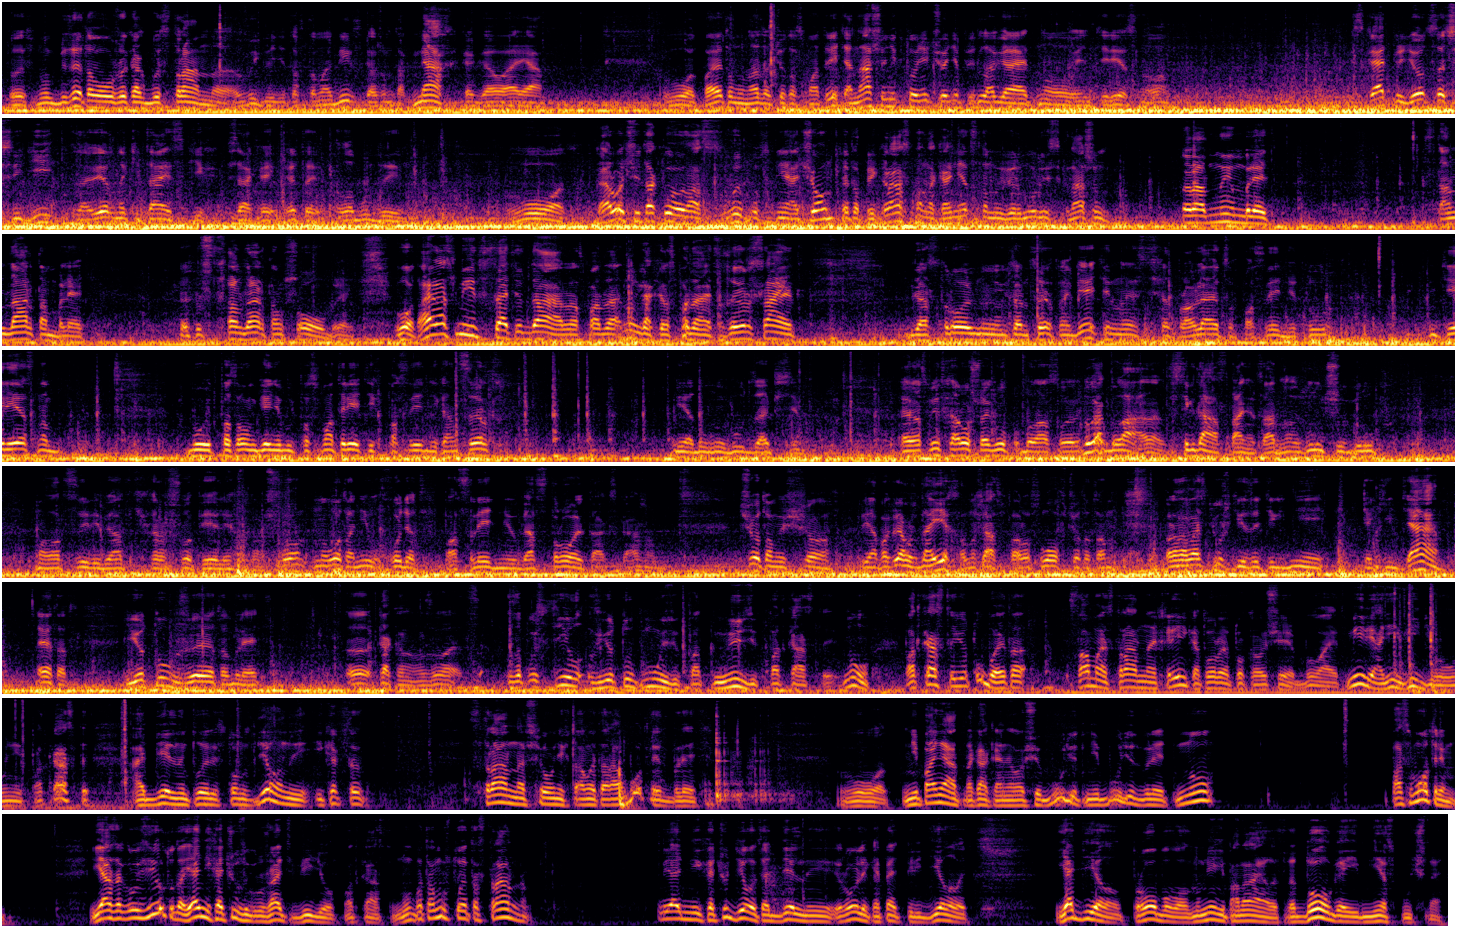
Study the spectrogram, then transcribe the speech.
То есть, ну, без этого уже как бы странно выглядит автомобиль, скажем так, мягко говоря. Вот. Поэтому надо что-то смотреть. А наши никто ничего не предлагает нового, интересного. Искать придется среди, наверное, китайских всякой этой лабуды. Вот. Короче, такой у нас выпуск ни о чем. Это прекрасно. Наконец-то мы вернулись к нашим родным, блядь, стандартам, блядь. Стандартам шоу, блядь. Вот. Аэросмит, кстати, да, распадает, ну как распадается, завершает гастрольную и концертную деятельность, отправляются в последний тур. Интересно будет потом где-нибудь посмотреть их последний концерт. Я думаю, будут записи. Аэросмит хорошая группа была в свое Ну как была, всегда останется одной из лучших групп. Молодцы, ребятки, хорошо пели, хорошо. Ну вот они уходят в последнюю гастроль, так скажем. Что там еще? Я пока уже доехал, но сейчас пару слов, что-то там про новостюшки из этих дней какие-нибудь. А, этот, YouTube же это, блядь, э, как она называется, запустил в YouTube музык, под, мюзик подкасты. Ну, подкасты YouTube это самая странная хрень, которая только вообще бывает в мире. Они видео у них подкасты отдельным плейлистом сделаны и как-то странно все у них там это работает, блядь. Вот. Непонятно, как она вообще будет, не будет, блядь. Ну, посмотрим. Я загрузил туда, я не хочу загружать видео в подкасты. Ну, потому что это странно. Я не хочу делать отдельный ролик, опять переделывать. Я делал, пробовал, но мне не понравилось. Это долго и мне скучно.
